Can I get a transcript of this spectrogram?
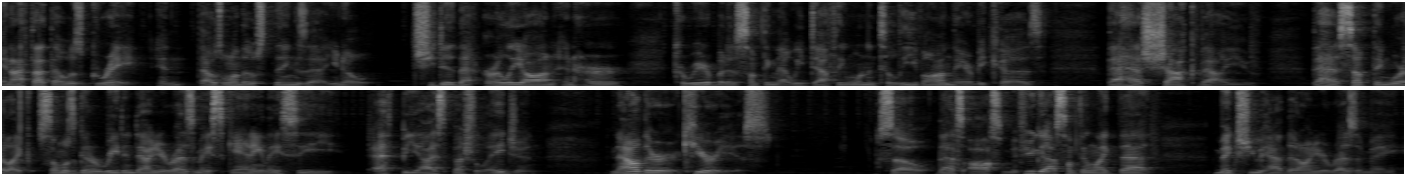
And I thought that was great. And that was one of those things that, you know, she did that early on in her career, but it's something that we definitely wanted to leave on there because that has shock value. That has something where like someone's going to read down your resume scanning and they see FBI special agent now they're curious. So that's awesome. If you got something like that, make sure you have that on your resume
